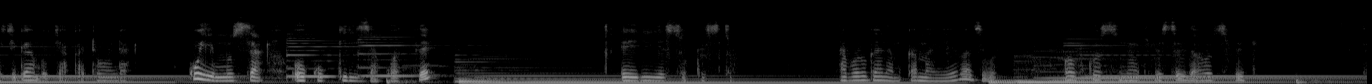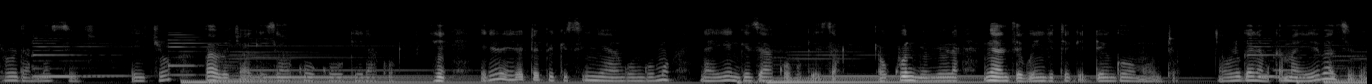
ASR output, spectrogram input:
ekigambo kya katonda. Kuyimusa okukkiriza kwaffe eri yesu kristo abooluganda mukama yeebazibwe of course not. Receive the holy spirit through the message. Ekyo pawulo kyagezaako okwogerako era leero topiki si nyangu ngumu. Naye ngezaako obugeza okunnyonnyola nga nze bwe ngitegedde ng'omuntu abooluganda mukama yeebazibwe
